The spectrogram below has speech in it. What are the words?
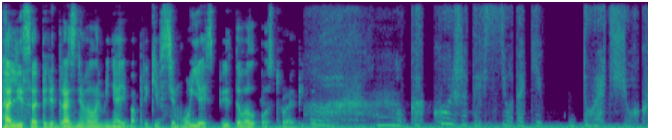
Алиса передразнивала меня, и вопреки всему я испытывал острую обиду. Ох, ну какой же ты все-таки дурачок.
